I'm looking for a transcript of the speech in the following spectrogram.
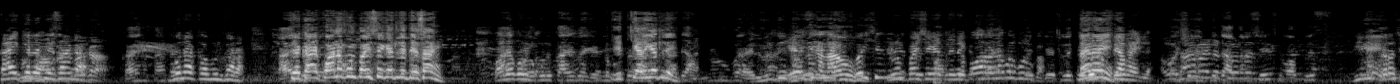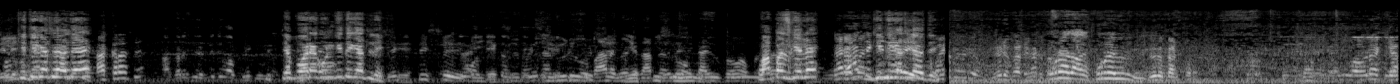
काय केलं ते सांगा. काय काय? गुन्हा कबूल करा. ते काय कोणाकडून पैसे घेतले ते सांग. कोणाकडून? कोणी काय काय घेतलं? राहिले. का नाव? पैसे घेतले नाही नाही नाही. त्या बाईला. पैसे घेतले ते अकराशे वापस किती घेतले होते? अकराशे. त्या पोऱ्याकडून किती घेतले? वापस गेले? किती घेतले होते? हात ठेवून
